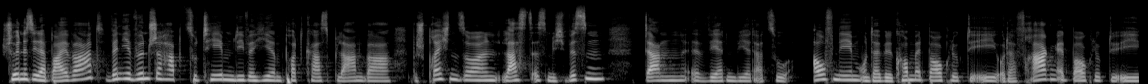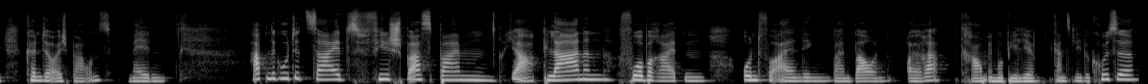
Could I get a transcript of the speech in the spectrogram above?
Schön, dass ihr dabei wart. Wenn ihr Wünsche habt zu Themen, die wir hier im Podcast planbar besprechen sollen, lasst es mich wissen. Dann äh, werden wir dazu aufnehmen unter willkommen.bauglück.de oder fragen.bauglück.de könnt ihr euch bei uns melden. Habt eine gute Zeit, viel Spaß beim ja, Planen, Vorbereiten und vor allen Dingen beim Bauen eurer Traumimmobilie. Ganz liebe Grüße,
